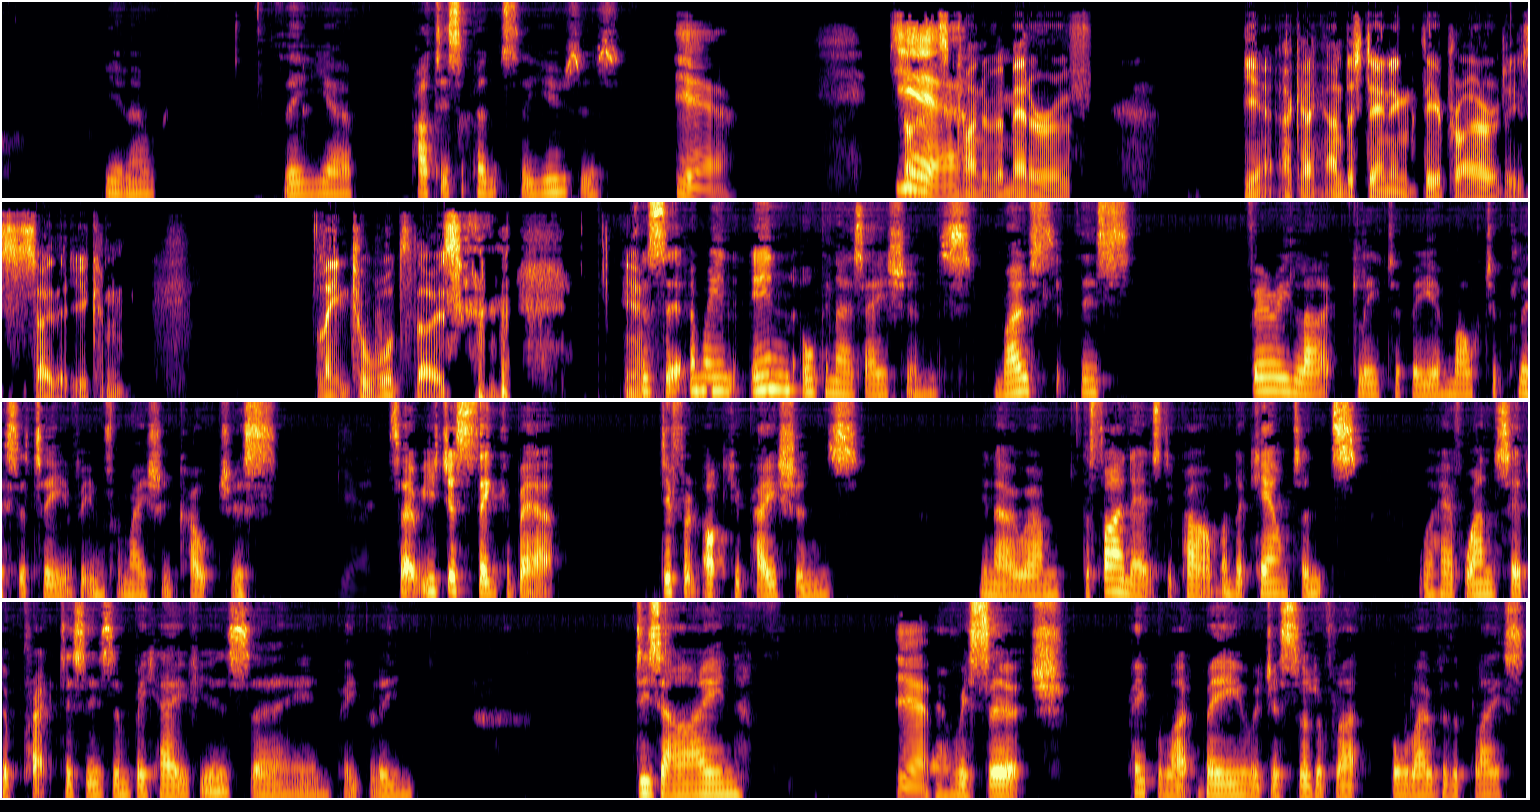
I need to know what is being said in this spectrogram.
you know, the uh, participants, the users. Yeah. So yeah. it's kind of a matter of yeah, okay. Understanding their priorities so that you can lean towards those. yeah. I mean, in organisations, most there's very likely to be a multiplicity of information cultures. Yeah. So you just think about different occupations. You know, um, the finance department, accountants will have one set of practices and behaviours, uh, and people in design, yeah, you know, research. People like me were just sort of like all over the place,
